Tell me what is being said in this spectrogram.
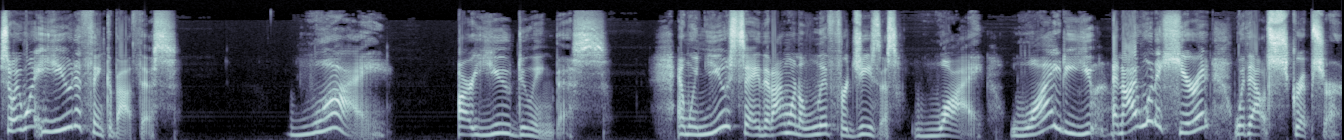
So I want you to think about this. Why are you doing this? And when you say that I want to live for Jesus, why? Why do you? And I want to hear it without scripture.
